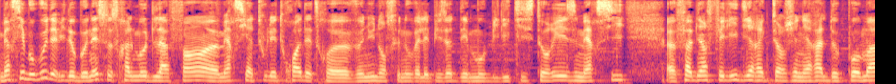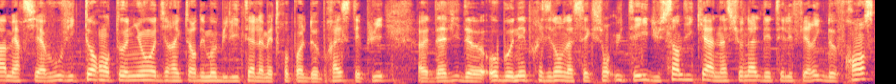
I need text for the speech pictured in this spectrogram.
Merci beaucoup David Aubonnet, ce sera le mot de la fin. Euh, merci à tous les trois d'être euh, venus dans ce nouvel épisode des Mobility Stories. Merci euh, Fabien Feli, directeur général de Poma. Merci à vous Victor Antonio, directeur des mobilités à la métropole de Brest. Et puis David Aubonnet, président de la section UTI du syndicat national des téléphériques de France.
